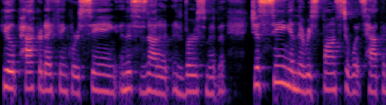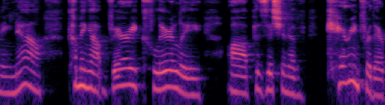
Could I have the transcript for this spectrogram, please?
Hewlett Packard, I think we're seeing, and this is not an advertisement, but just seeing in the response to what's happening now, coming out very clearly uh, position of caring for their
